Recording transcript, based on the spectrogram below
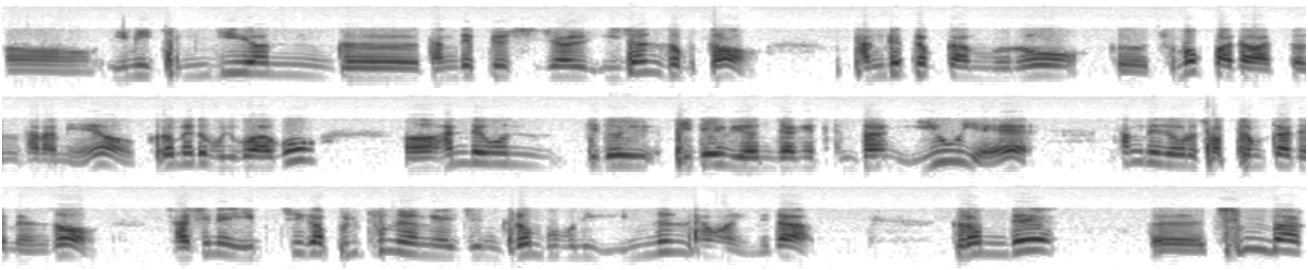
어 이미 김기현 그 당대표 시절 이전서부터 당대표감으로 그 주목받아왔던 사람이에요. 그럼에도 불구하고 어 한대훈 비대, 비대 위원장의 등판 이후에 상대적으로 저평가되면서 자신의 입지가 불투명해진 그런 부분이 있는 상황입니다. 그런데 어, 친박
